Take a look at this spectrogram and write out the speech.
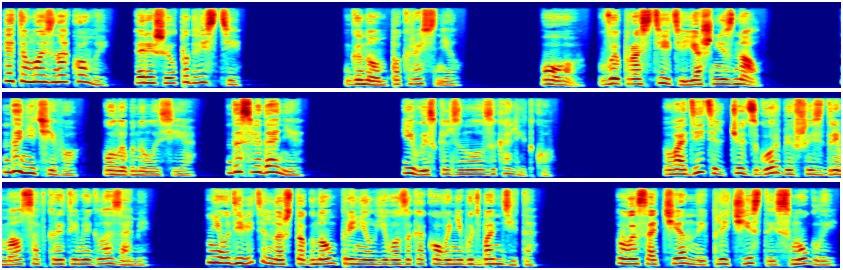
«Это мой знакомый. Решил подвести. Гном покраснел. «О, вы простите, я ж не знал». «Да ничего», — улыбнулась я. «До свидания». И выскользнула за калитку. Водитель, чуть сгорбившись, дремал с открытыми глазами. Неудивительно, что гном принял его за какого-нибудь бандита. Высоченный, плечистый, смуглый.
